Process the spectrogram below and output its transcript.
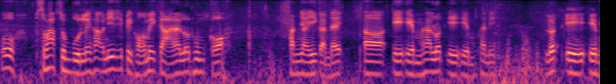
โอ้ สภาพสมบูรณ์เลยครับ อันนี้จะเป็นของอเมริกานะรถหุ้มเกาะคันใหญ่กันได้ เอ่อ AM ฮะ รถ AM คันนี้ รถ AM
